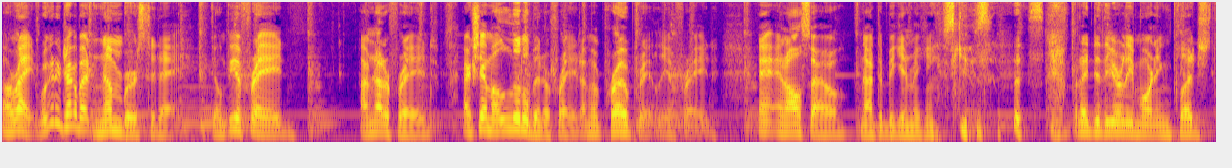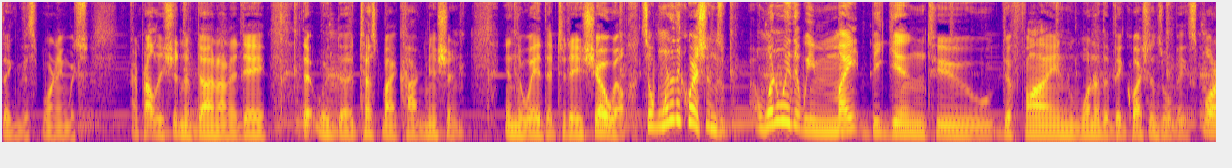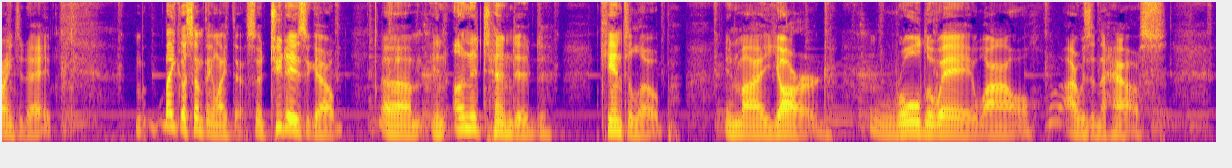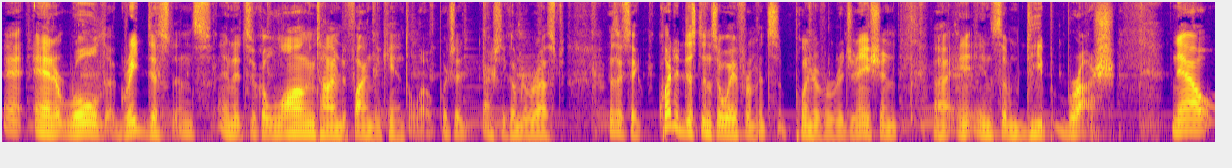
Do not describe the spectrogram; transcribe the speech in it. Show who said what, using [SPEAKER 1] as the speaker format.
[SPEAKER 1] All right, we're going to talk about numbers today. Don't be afraid. I'm not afraid. Actually, I'm a little bit afraid. I'm appropriately afraid. And also, not to begin making excuses, but I did the early morning pledge thing this morning, which I probably shouldn't have done on a day that would uh, test my cognition in the way that today's show will. So, one of the questions, one way that we might begin to define one of the big questions we'll be exploring today might go something like this. So, two days ago, um, an unattended cantaloupe in my yard rolled away while I was in the house. And it rolled a great distance, and it took a long time to find the cantaloupe, which had actually come to rest, as I say, quite a distance away from its point of origination uh, in, in some deep brush. Now,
